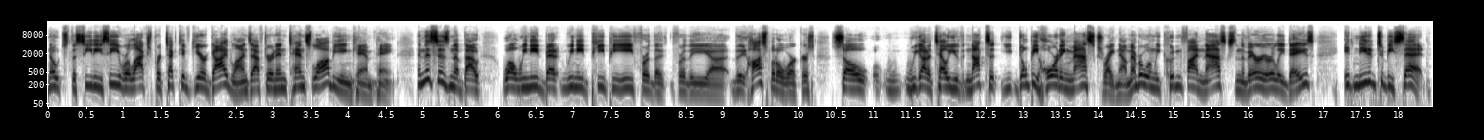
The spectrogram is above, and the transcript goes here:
notes the CDC relaxed protective gear guidelines after an intense lobbying campaign. And this isn't about well, we need better, we need PPE for the for the uh, the hospital workers. So we got to tell you that not to you, don't be hoarding masks right now. Remember when we couldn't find masks in the very early days? It needed to be said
